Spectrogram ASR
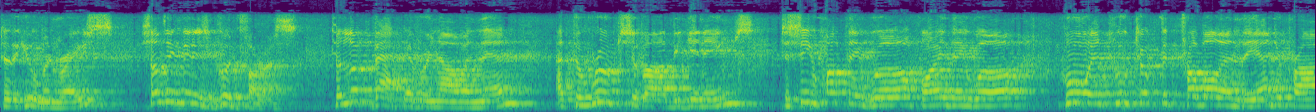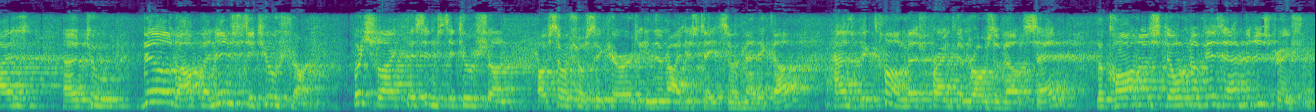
to the human race, something that is good for us. To look back every now and then at the roots of our beginnings, to see what they were, why they were, who and who took the trouble and the enterprise uh, to build up an institution which, like this institution of Social Security in the United States of America, has become, as Franklin Roosevelt said, the cornerstone of his administration.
